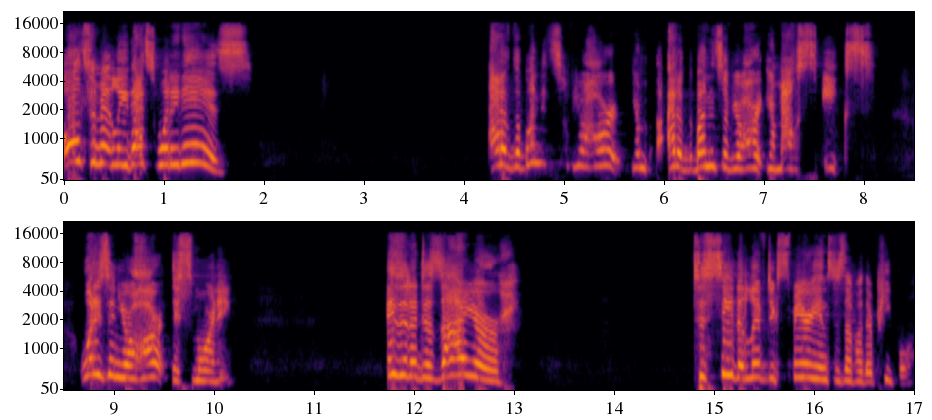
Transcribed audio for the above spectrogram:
Ultimately, that's what it is. Out of the abundance of your heart, your, out of the abundance of your heart, your mouth speaks. What is in your heart this morning? Is it a desire to see the lived experiences of other people?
